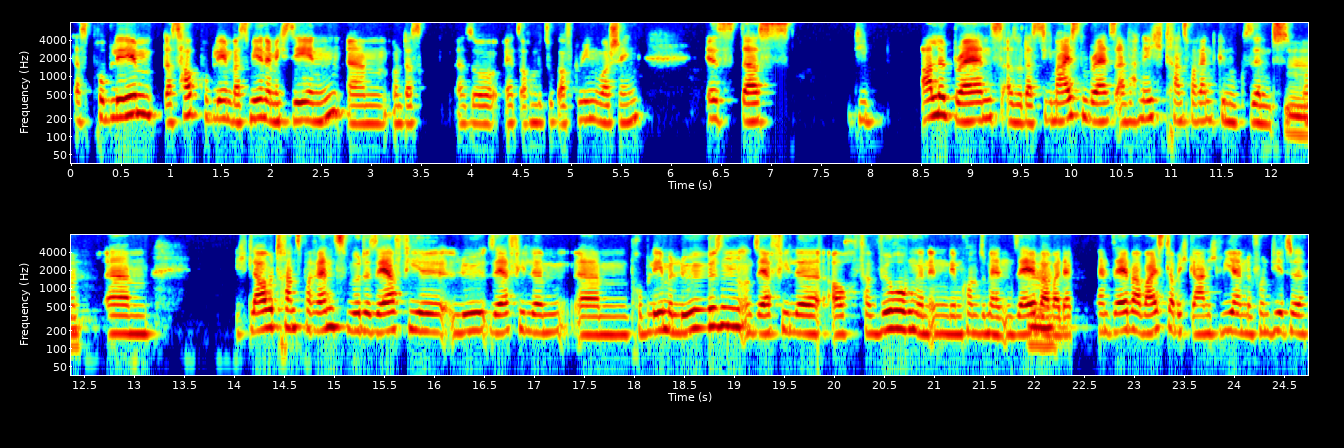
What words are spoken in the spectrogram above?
das Problem, das Hauptproblem, was wir nämlich sehen, ähm, und das also jetzt auch in Bezug auf Greenwashing, ist, dass die alle Brands, also dass die meisten Brands einfach nicht transparent genug sind. Mhm. Und ähm, ich glaube, Transparenz würde sehr viel, sehr viele ähm, Probleme lösen und sehr viele auch Verwirrungen in dem Konsumenten selber, mhm. weil der Konsument selber weiß, glaube ich, gar nicht, wie er eine fundierte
